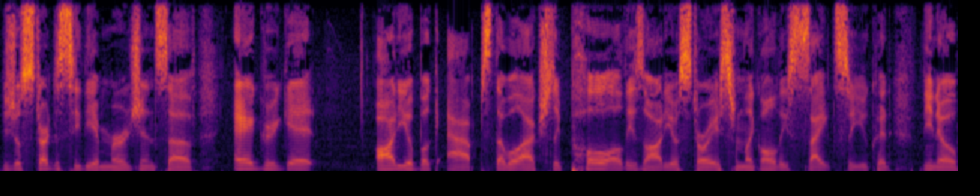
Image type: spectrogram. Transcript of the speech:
is you'll start to see the emergence of aggregate audiobook apps that will actually pull all these audio stories from like all these sites so you could you know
